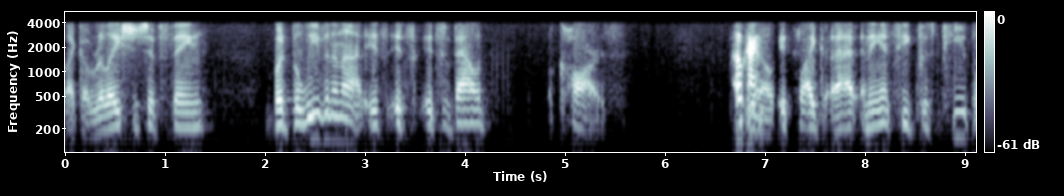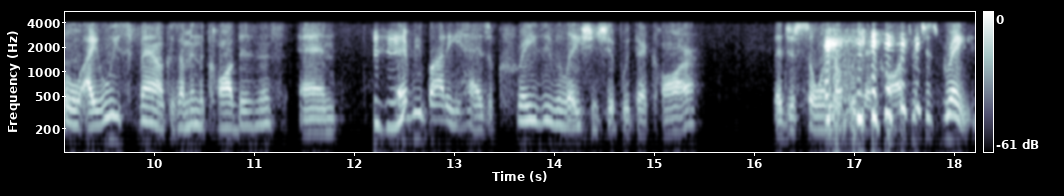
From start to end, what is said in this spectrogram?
like a relationship thing, but believe it or not, it's it's it's about cars. Okay. You know, it's like uh, an antique because people. I always found because I'm in the car business and hmm everybody has a crazy relationship with their car. They're just so in love with their cars, which is great.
